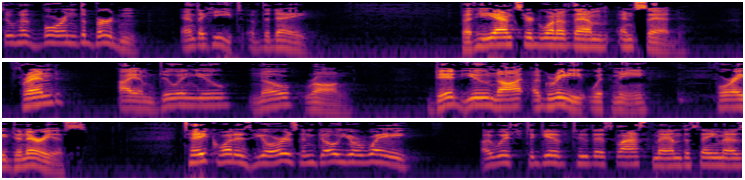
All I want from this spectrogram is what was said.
who have borne the burden and the heat of the day. But he answered one of them and said, Friend, I am doing you no wrong. Did you not agree with me for a denarius? Take what is yours and go your way. I wish to give to this last man the same as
